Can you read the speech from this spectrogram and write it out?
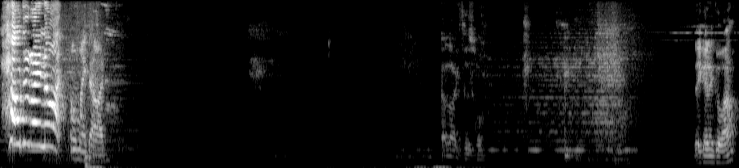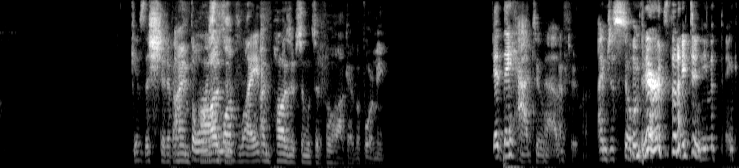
How did I not? Oh my god. I like this one. They gonna go out? Gives a shit about I'm Thor's positive- love life. I'm positive someone said Hawkeye before me. It- they had to have. Have to. I'm just so embarrassed that I didn't even think.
